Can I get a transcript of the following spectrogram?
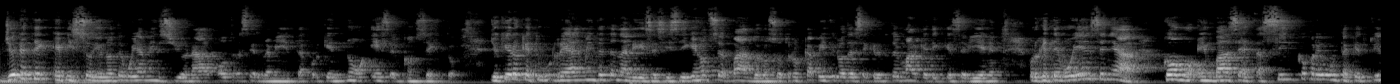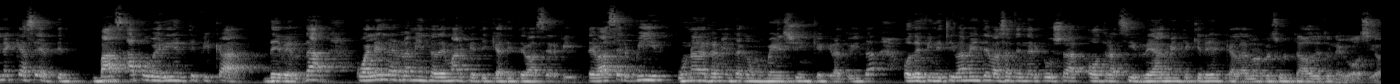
Yo en este episodio no te voy a mencionar otras herramientas porque no es el concepto. Yo quiero que tú realmente te analices y sigues observando los otros capítulos del secreto del marketing que se vienen, porque te voy a enseñar cómo en base a estas cinco preguntas que tú tienes que hacerte, vas a poder identificar de verdad cuál es la herramienta de marketing que a ti te va a servir. ¿Te va a servir una herramienta como MailChimp que es gratuita o definitivamente vas a tener que usar otra si realmente quieres escalar los resultados de tu negocio?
